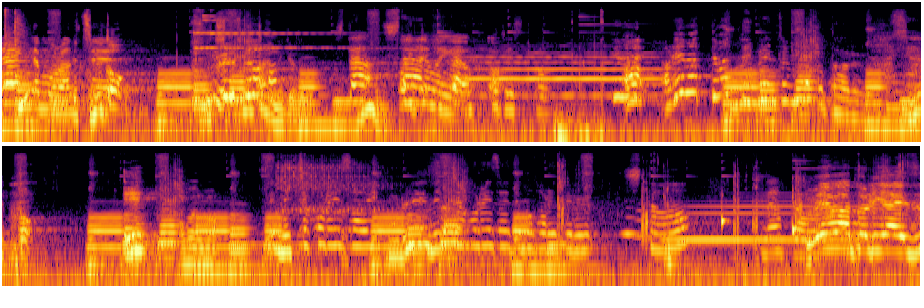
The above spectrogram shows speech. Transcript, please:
開いてもらって冷たいんだけど下下置いてもいいよいいですかああれ待って待ってお弁当見たことある冷たえお前もめっちゃ保冷剤めっちゃ保冷剤で巻かれてる下なんか上はとりあえず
